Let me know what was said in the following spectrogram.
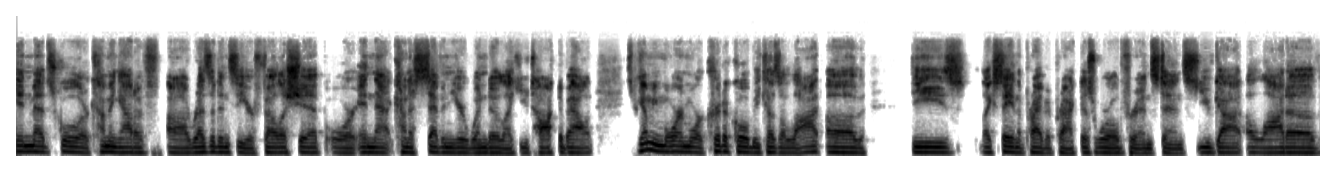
in med school or coming out of uh, residency or fellowship or in that kind of seven year window like you talked about it's becoming more and more critical because a lot of these like say in the private practice world for instance you've got a lot of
